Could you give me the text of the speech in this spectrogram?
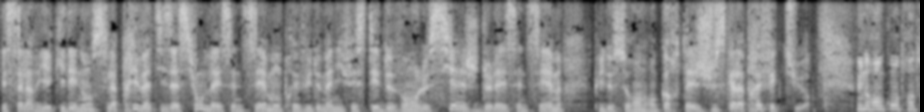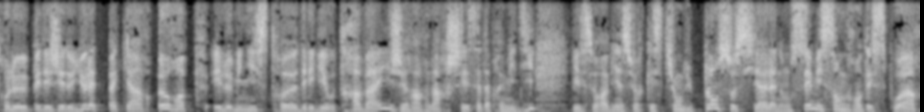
Les salariés qui dénoncent la privatisation de la SNCM ont prévu de manifester devant le siège de la SNCM, puis de se rendre en cortège jusqu'à la préfecture. Une rencontre entre le PDG de Hewlett Packard Europe et le ministre délégué au Travail, Gérard Larcher, cet après-midi. Il sera bien sûr question du plan social annoncé, mais sans grand espoir.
